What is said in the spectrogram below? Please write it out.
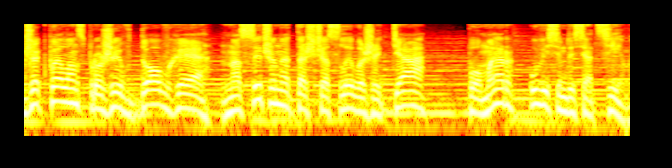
Джек Пеланс прожив довге, насичене та щасливе життя, помер у 87.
